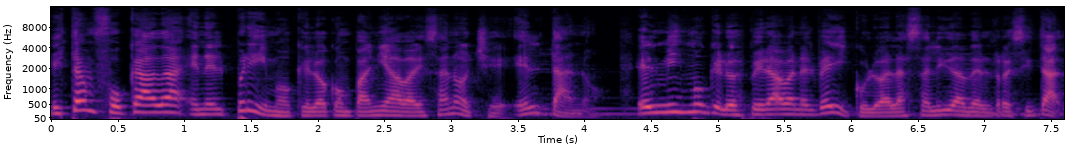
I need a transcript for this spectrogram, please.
está enfocada en el primo que lo acompañaba esa noche, el Tano el mismo que lo esperaba en el vehículo a la salida del recital.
